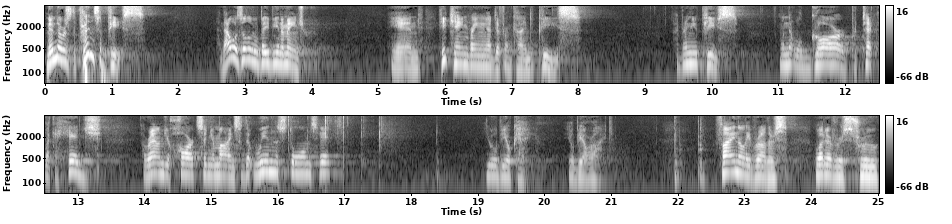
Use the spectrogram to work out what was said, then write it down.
And then there was the Prince of Peace, and that was a little baby in a manger. And he came bringing a different kind of peace. I bring you peace, one that will guard, protect like a hedge around your hearts and your minds so that when the storms hit, you will be okay. You'll be all right. Finally, brothers, whatever is true,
